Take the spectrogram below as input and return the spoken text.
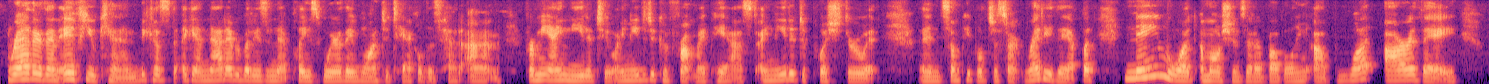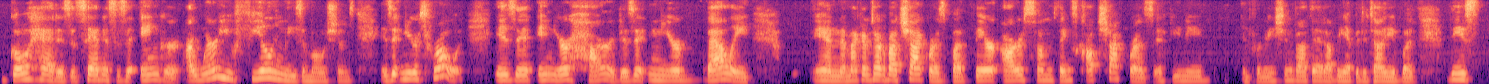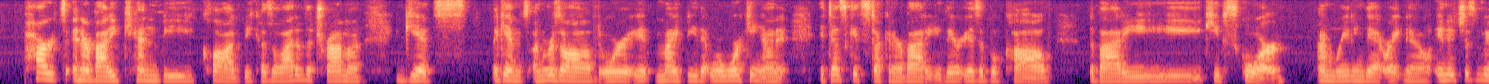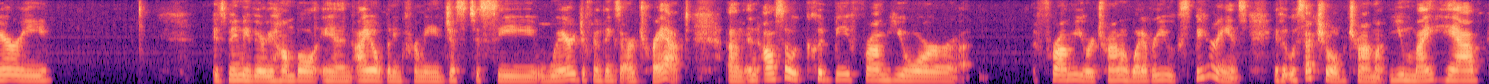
rather than if you can because again not everybody's in that place where they want to tackle this head on. For me i needed to. I needed to confront my past. I needed to push through it. And some people just aren't ready there. But name what emotions that are bubbling up. What are they? Go ahead. Is it sadness? Is it anger? Where are you feeling these emotions? Is it in your throat? Is it in your heart? Is it in your belly? And i'm not going to talk about chakras but there are some things called chakras. If you need information about that i'll be happy to tell you. But these parts in our body can be clogged because a lot of the trauma gets again it's unresolved or it might be that we're working on it. It does get stuck in our body. There is a book called the body keeps score. I'm reading that right now and it's just very it's made me very humble and eye-opening for me just to see where different things are trapped. Um, and also it could be from your from your trauma whatever you experienced if it was sexual trauma you might have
